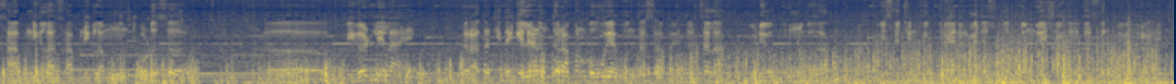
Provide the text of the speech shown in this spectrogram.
साप निघाला साप निघाला म्हणून थोडंसं बिघडलेलं आहे. तर आता तिथे गेल्यानंतर आपण बघूया कोणता साप आहे. तर चला व्हिडिओ पूर्ण बघा. मी सचिन कापुरे आणि माझ्यासोबत कमलेश आगरकर आहेत.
